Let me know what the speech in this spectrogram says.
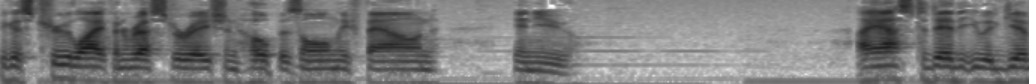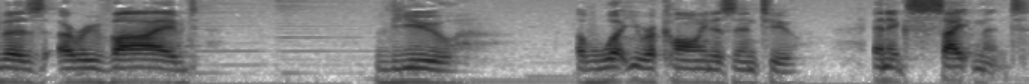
Because true life and restoration hope is only found in you. I ask today that you would give us a revived view of what you are calling us into, an excitement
